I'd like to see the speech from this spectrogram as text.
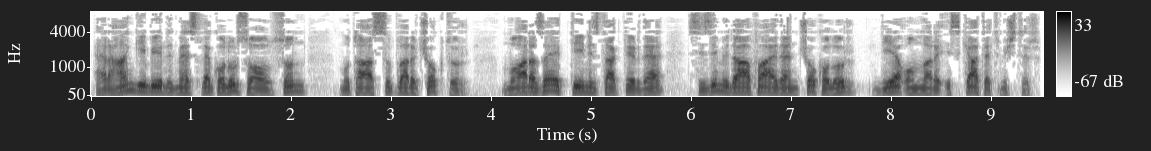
herhangi bir meslek olursa olsun mutaassıpları çoktur. Muaraza ettiğiniz takdirde sizi müdafaa eden çok olur diye onları iskat etmiştir.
